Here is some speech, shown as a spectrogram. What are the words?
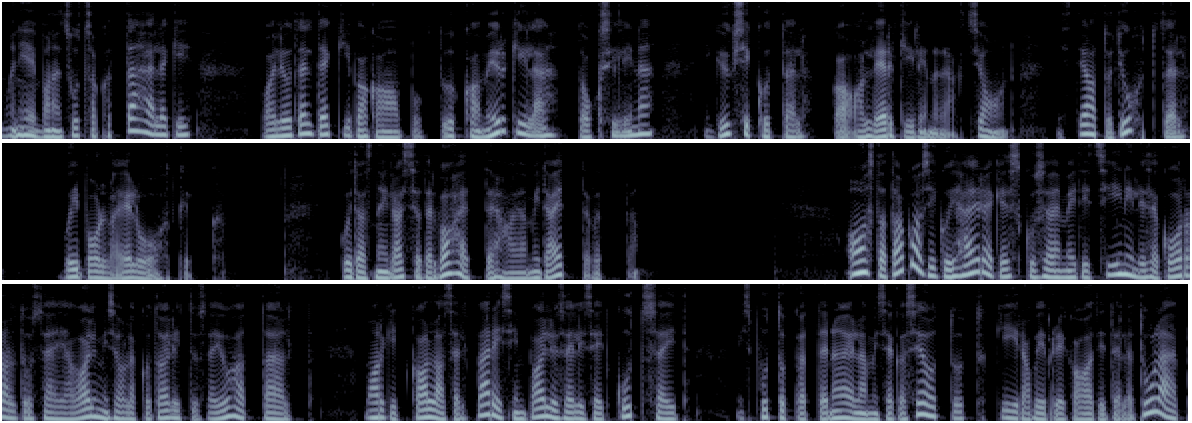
mõni ei pane sutsakat tähelegi, paljudel tekib aga putukamürgile toksiline ning üksikutel ka allergiline reaktsioon, mis teatud juhtudel võib olla eluohtlik. kuidas neil asjadel vahet teha ja mida ette võtta? aasta tagasi, kui Häirekeskuse meditsiinilise korralduse ja valmisoleku talituse juhatajalt Margit Kallaselt pärisin palju selliseid kutseid, mis putukate nõelamisega seotud kiirabibrigaadidele tuleb,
